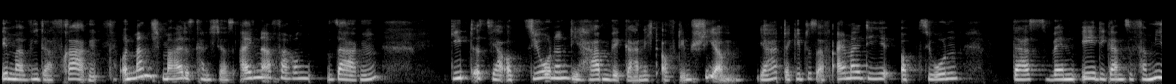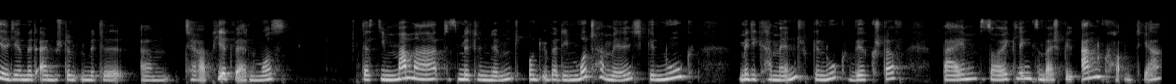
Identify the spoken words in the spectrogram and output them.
immer wieder fragen. Und manchmal, das kann ich dir aus eigener Erfahrung sagen, gibt es ja Optionen, die haben wir gar nicht auf dem Schirm. Ja, da gibt es auf einmal die Option, dass wenn eh die ganze Familie mit einem bestimmten Mittel ähm, therapiert werden muss, dass die Mama das Mittel nimmt und über die Muttermilch genug Medikament, genug Wirkstoff beim Säugling zum Beispiel ankommt. Ja,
